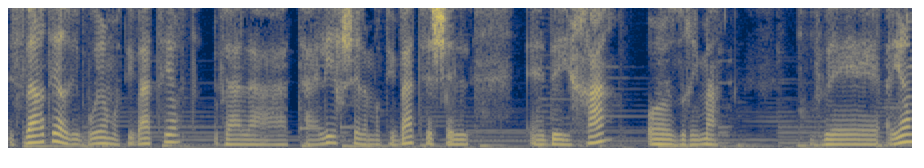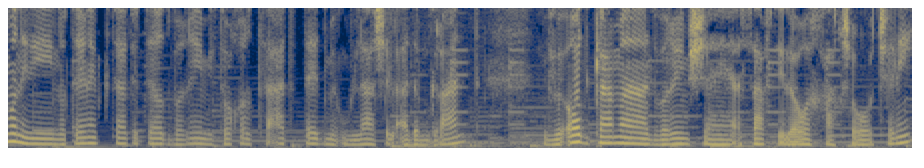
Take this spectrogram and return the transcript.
הסברתי על ריבוי המוטיבציות ועל התהליך של המוטיבציה של אה, דעיכה או זרימה. והיום אני נותנת קצת יותר דברים מתוך הרצאת TED מעולה של אדם גרנט, ועוד כמה דברים שאספתי לאורך ההכשרות שלי,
